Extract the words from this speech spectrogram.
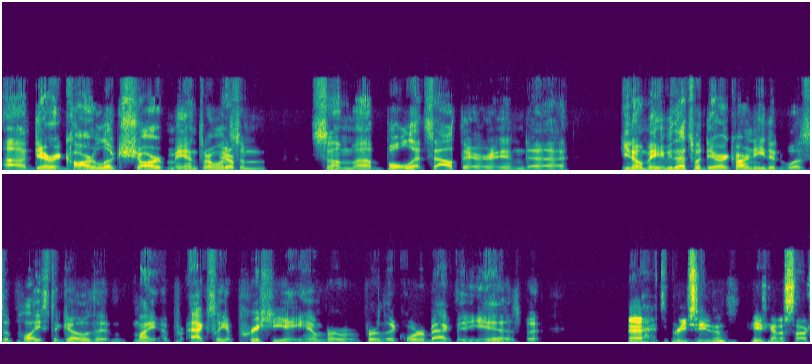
Uh, Derek Carr looked sharp, man, throwing Yep. some some uh, bullets out there, and uh, you know, maybe that's what Derek Carr needed was a place to go that might ap- actually appreciate him for for the quarterback that he Mm-hmm. is. But Eh, it's preseason. He's gonna suck.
